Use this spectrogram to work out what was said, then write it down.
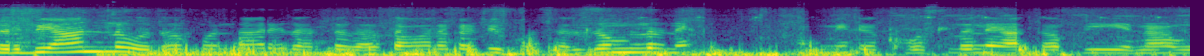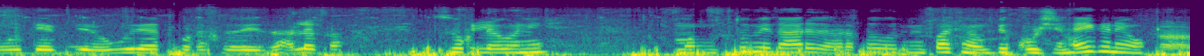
तर बी आणलं होतं पण दारे धरता धरता मला काही बी खोसायला जमलं नाही. मी काही खोसलं नाही. आता बी ना उद्या बी उद्या थोडंसं हे झालं का सुकल्यावनी मग तुम्ही दारे धरतावर मी पाठीमाग बी खुशी नाही का नाही हो? हा.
